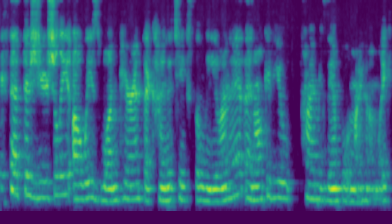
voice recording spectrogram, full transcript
think that there's usually always one parent that kind of takes the lead on it. And I'll give you a prime example in my home. Like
